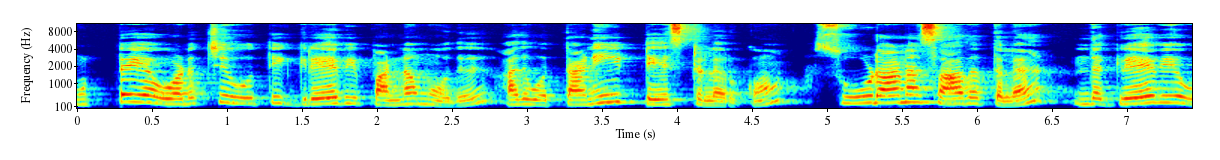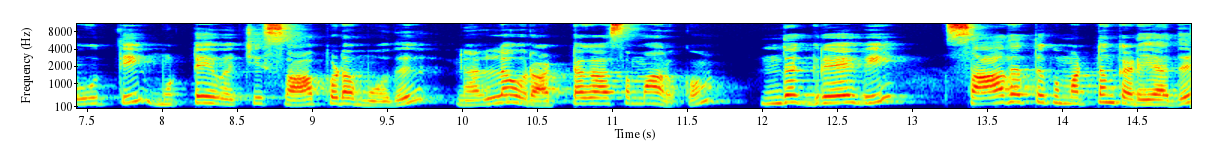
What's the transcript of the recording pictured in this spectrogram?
முட்டையை உடச்சி ஊற்றி கிரேவி பண்ணும்போது அது ஒரு தனி டேஸ்ட்டில் இருக்கும். சூடான சாதத்தில் இந்த கிரேவியை ஊற்றி முட்டையை வச்சு சாப்பிடும் போது நல்ல ஒரு அட்டகாசமாக இருக்கும். இந்த கிரேவி சாதத்துக்கு மட்டும் கிடையாது.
